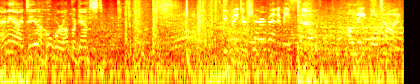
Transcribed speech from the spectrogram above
Any idea who we're up against? You've made your share of enemies, sir. I'll need more time.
